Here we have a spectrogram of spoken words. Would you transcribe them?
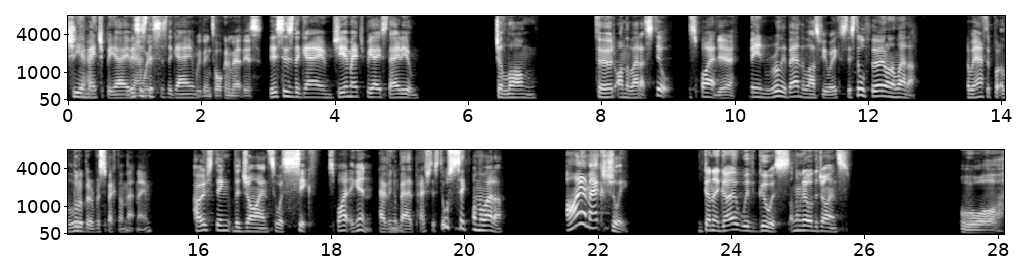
GMHBA. This is this is the game. We've been talking about this. This is the game. GMHBA Stadium. Geelong, third on the ladder still, despite Yeah, been really bad the last few weeks. They're still third on the ladder. So we have to put a little bit of respect on that name. Hosting the Giants, who are sixth, despite again having a Mm. bad patch. They're still sick on the ladder. I am actually gonna go with Gouis. I'm gonna go with the Giants. Oh,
